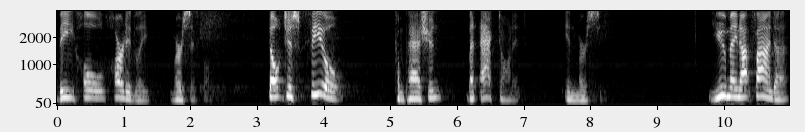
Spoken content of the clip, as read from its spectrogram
be wholeheartedly merciful. Don't just feel compassion, but act on it in mercy. You may not find a,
